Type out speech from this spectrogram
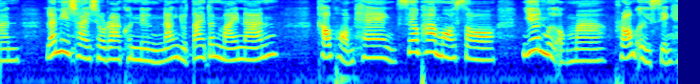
าน และมีชายชราคนหนึ่งนั่งอยู่ใต้ต้นไม้นั้น เขาผอมแห้ง เสื้อผ้ามอซอ ยื่นมือออกมา พร้อมเอ่ยเสียงแห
